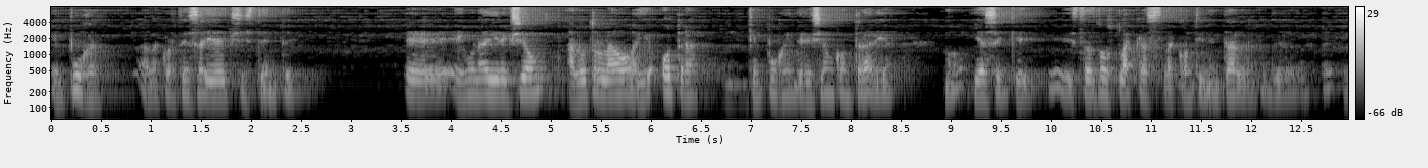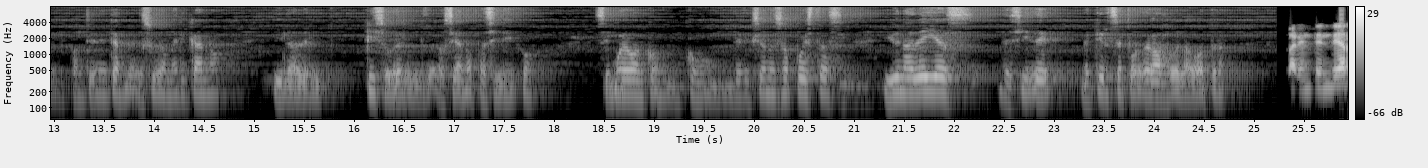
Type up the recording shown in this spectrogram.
empuja a la corteza ya existente eh, en una dirección, al otro lado hay otra que empuja en dirección contraria y hace que estas dos placas, la continental del continente sudamericano y la del piso del Océano Pacífico, se muevan con, con, direcciones opuestas y una de ellas decide meterse por debajo de la otra. Para entender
